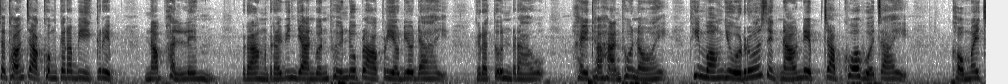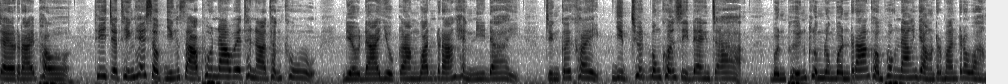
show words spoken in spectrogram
สะท้อนจากคมกระบี่กริบ นับพันเล่ม ร่างไร้วิญญาณบนพื้นดูเปล่าเปลี่ยวเดียวดายกระตุ้นเราให้ทหารผู้น้อยที่มองอยู่รู้สึกหนาวเหน็บจับขั้วหัวใจ เขาไม่ใจร้ายพอ ที่จะทิ้งให้ศพหญิงสาวผู้น่าเวทนาทั้งคู่ เดียวดายอยู่กลางวัดร้างแห่งนี้ได้ จึงค่อยๆ หยิบชุดมงคลสีแดงจ้า บนพื้นคลุมลงบนร่างของพวกนางอย่างระมัดระวัง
